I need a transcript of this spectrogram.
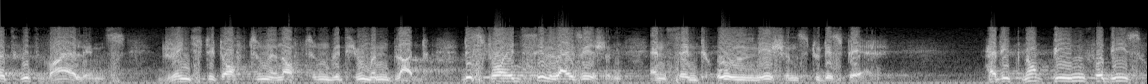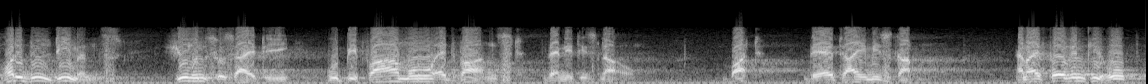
earth with violence, drenched it often and often with human blood, destroyed civilization, and sent whole nations to despair. Had it not been for these horrible demons, human society would be far more advanced than it is now. But their time is come, and I fervently hope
